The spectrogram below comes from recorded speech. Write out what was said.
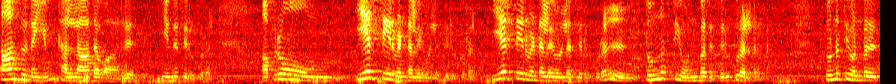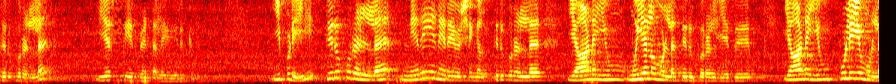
சாந்துணையும் கல்லாதவாறு. இந்த திருக்குறள். அப்புறம் இயற்சீர் வெண்டலை உள்ள இயற்சீர் வெண்டலை உள்ள திருக்குறள் தொண்ணூற்றி ஒன்பது திருக்குறள் இருக்கு. தொண்ணூற்றி ஒன்பது திருக்குறளில் இயற்சீர் வெண்டலை இருக்குது. இப்படி திருக்குறளில் நிறைய நிறைய விஷயங்கள். திருக்குறளில் யானையும் முயலும் உள்ள திருக்குறள் எது? யானையும் புலியும் உள்ள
